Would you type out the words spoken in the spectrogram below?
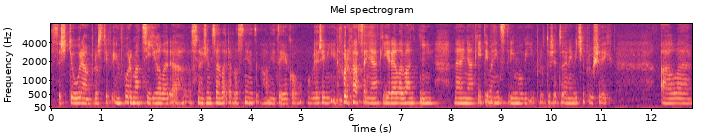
se šťourám prostě v informacích hleda, snažím se hledat vlastně hlavně ty jako ověřené informace, nějaký relevantní, ne nějaký ty mainstreamový, protože to je největší průšvih. Ale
